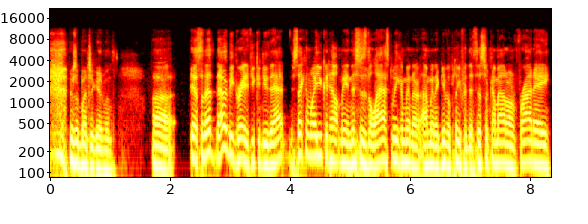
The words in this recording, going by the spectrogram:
there's a bunch of good ones. Uh, yeah, so that that would be great if you could do that. The second way you could help me, and this is the last week I'm gonna I'm gonna give a plea for this. This will come out on Friday,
